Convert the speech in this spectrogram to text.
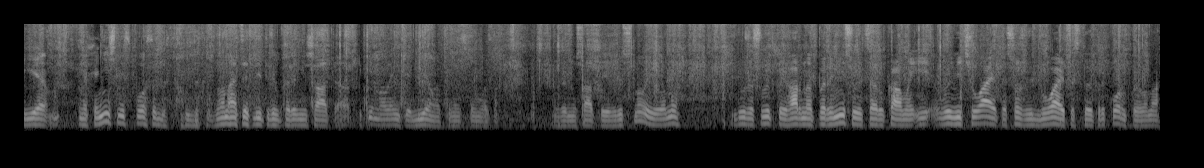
є механічні способи, 12 літрів перемішати, а такі маленькі об'єми, в принципі, можна вже мішати і вручну, і воно дуже швидко і гарно перемішується руками. І ви відчуваєте, що ж відбувається з тою прикормкою. Вона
